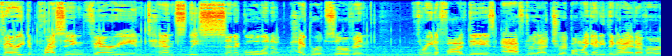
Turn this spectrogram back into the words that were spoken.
very depressing, very intensely cynical, and hyper observant three to five days after that trip. Unlike anything I had ever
